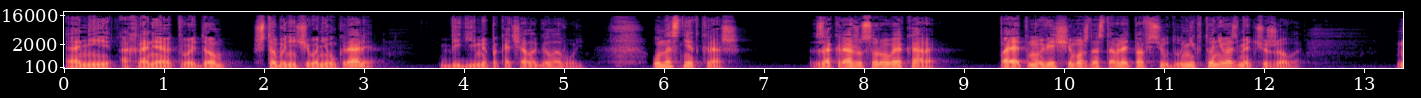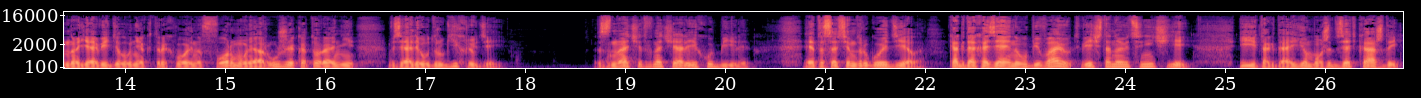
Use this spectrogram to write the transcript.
Они охраняют твой дом, чтобы ничего не украли? Бегиме покачала головой. У нас нет краж. За кражу суровая кара. Поэтому вещи можно оставлять повсюду, никто не возьмет чужого. Но я видел у некоторых воинов форму и оружие, которое они взяли у других людей. Значит, вначале их убили. Это совсем другое дело. Когда хозяина убивают, вещь становится ничьей, и тогда ее может взять каждый.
